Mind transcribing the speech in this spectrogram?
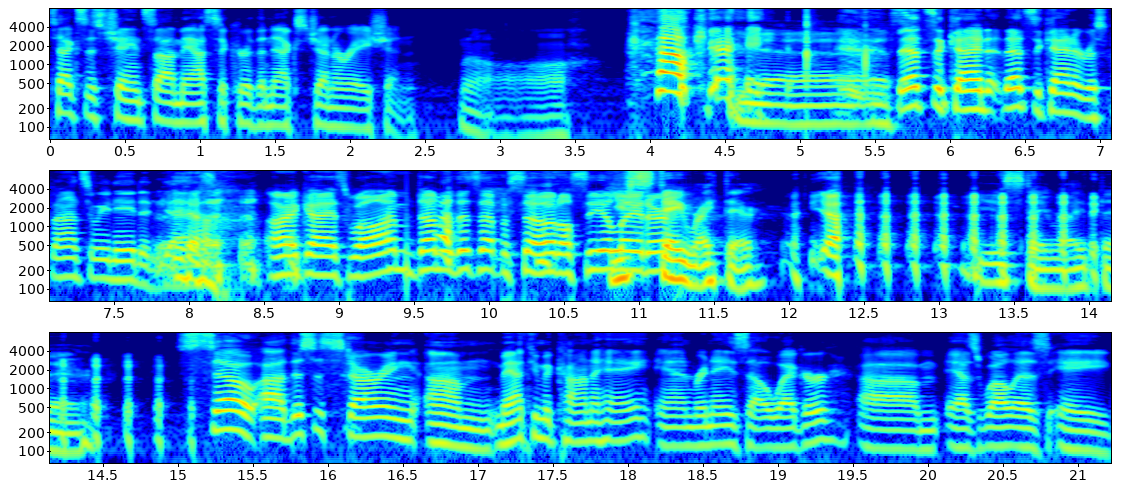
Texas Chainsaw Massacre: The Next Generation. Aw. okay, Yes. that's the kind of that's the kind of response we needed, guys. All right, guys. Well, I'm done with this episode. I'll see you, you later. stay right there. yeah. You stay right there. So uh, this is starring um, Matthew McConaughey and Renee Zellweger, um, as well as a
